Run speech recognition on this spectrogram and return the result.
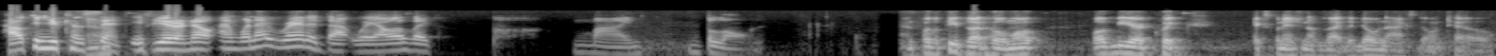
How can you consent if you don't know? And when I read it that way, I was like, mind blown. And for the people at home, what would be your quick explanation of like the don't ask, don't tell?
